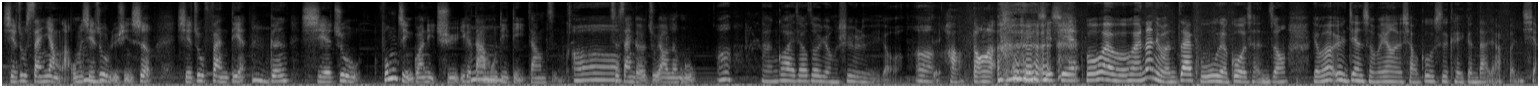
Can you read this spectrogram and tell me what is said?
协助三样啦，我们协助旅行社、协助饭店，跟协助。风景管理区一个大目的地这样子哦，这三个主要任务哦，难怪叫做永续旅游。嗯，好，懂了，谢谢。不会不会，那你们在服务的过程中有没有遇见什么样的小故事可以跟大家分享？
